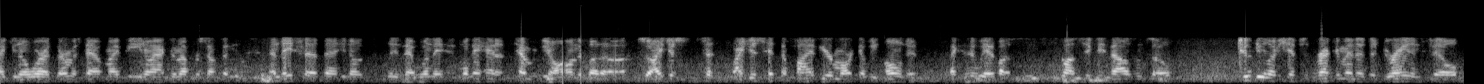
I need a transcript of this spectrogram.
Like you know where a thermostat might be, you know, acting up or something. And they said that you know that when they when they had a temp, you know, on it. But uh, so I just I just hit the five year mark that we owned it. Like I said, we had about about sixty thousand. So two dealerships recommended a drain and fill.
